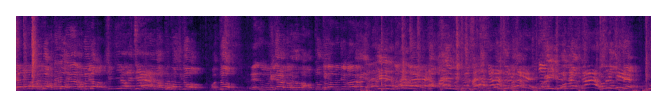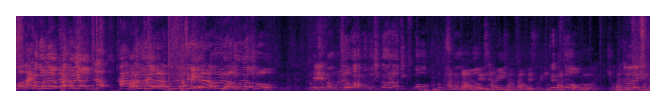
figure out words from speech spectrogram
한번더한번더한번더 심지어 같이. 앞으로 원투 원투 왼손. 굉장히 나가봐 킥 너가 먼저 가. 에이 에이 원투 원투 주제 간 올려 간 올려 간 올려 그렇지 간 올려 간 올려 준혁아 한 번도 킥 나가라 킥 주고 한 라운드에 3회 이상 다운됐을 때 경기 마지막으로 중단되는 선수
